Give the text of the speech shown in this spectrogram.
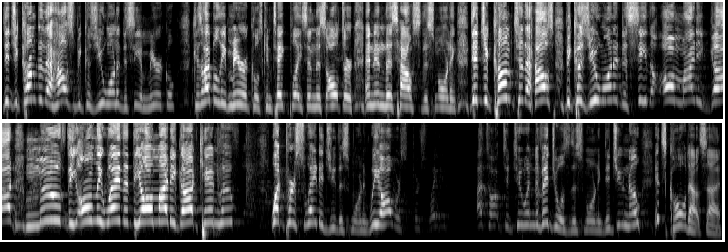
Did you come to the house because you wanted to see a miracle? Because I believe miracles can take place in this altar and in this house this morning. Did you come to the house because you wanted to see the Almighty God move the only way that the Almighty God can move? What persuaded you this morning? We all were persuaded. I talked to two individuals this morning. Did you know it's cold outside?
